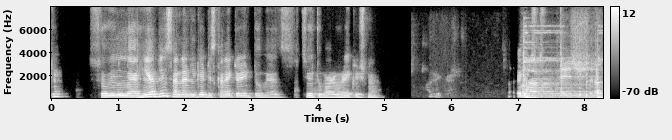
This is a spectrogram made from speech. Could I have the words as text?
Okay. So we'll uh, hear this and then we'll get disconnected in two minutes. See you tomorrow. Hare Krishna. Hare Krishna. Hare Krishna.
